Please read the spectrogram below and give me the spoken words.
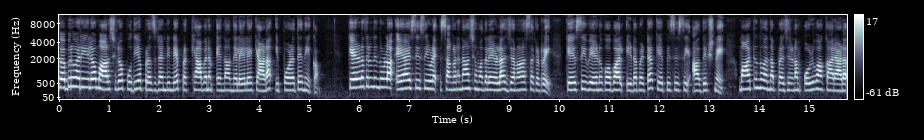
ഫെബ്രുവരിയിലോ മാർച്ചിലോ പുതിയ പ്രസിഡന്റിന്റെ പ്രഖ്യാപനം എന്ന നിലയിലേക്കാണ് ഇപ്പോഴത്തെ നീക്കം. കേരളത്തിൽ നിന്നുള്ള എ ഐ സി സിയുടെ സംഘടനാ ചുമതലയുള്ള general secretary K C Venugopal ഇടപെട്ട് കെ പി സി സി അധ്യക്ഷനെ മാറ്റുന്നുവെന്ന പ്രചരണം ഒഴിവാക്കാനാണ്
